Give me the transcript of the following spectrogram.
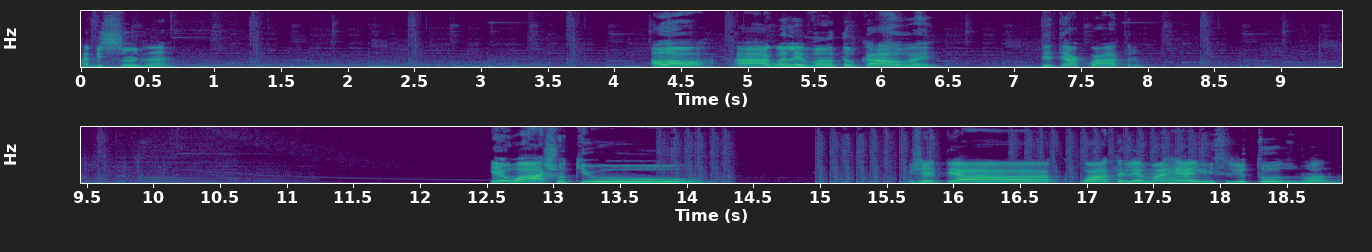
Absurdo, né? Olha lá, ó. A água levanta o carro, velho. GTA 4. Eu acho que o... o GTA 4 ele é mais realista de todos, mano.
